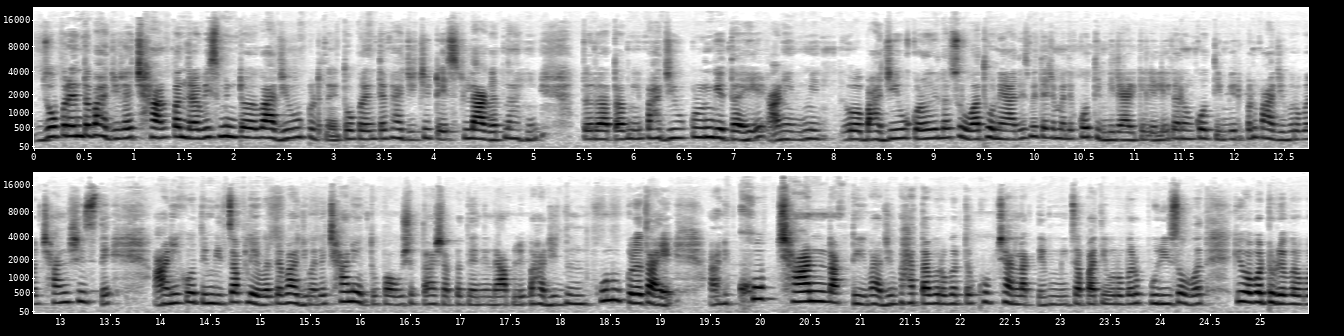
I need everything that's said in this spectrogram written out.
जोपर्यंत भाजीला छान पंधरा वीस मिनटं भाजी उकळत नाही तोपर्यंत भाजीची टेस्ट लागत नाही. तर आता मी भाजी उकळून घेत आहे आणि मी भाजी उकळायला सुरुवात होण्याआधीच मी त्याच्यामध्ये कोथिंबीर ॲड केलेली आहे. कारण कोथिंबीर पण भाजीबरोबर छान शिजते आणि कोथिंबीरचा फ्लेवर त्या भाजीमध्ये छान येतो. पाहू शकता अशा पद्धतीने आपली भाजी दुमकून उकळत आहे आणि खूप छान लागते. भाजी भाताबरोबर तर खूप छान लागते. मी चपातीबरोबर पुरीसोबत किंवा भटुरेबरोबर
